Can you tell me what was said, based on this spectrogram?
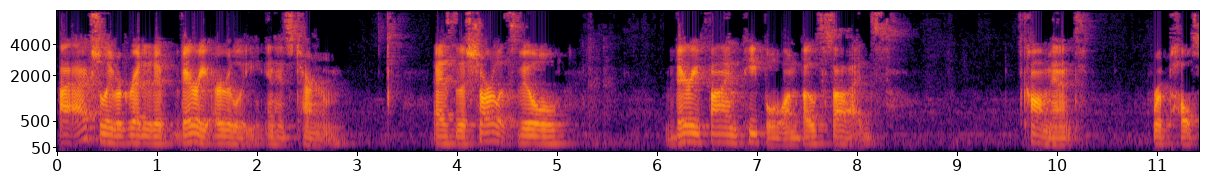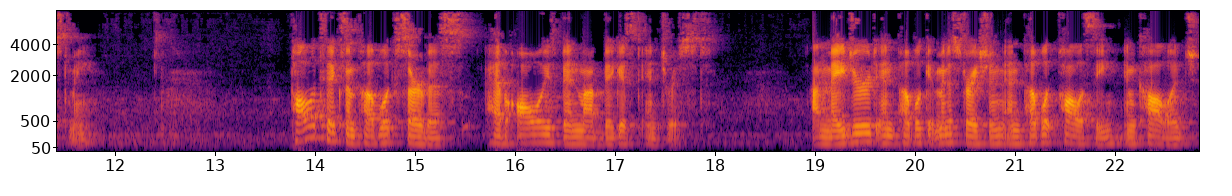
I actually regretted it very early in his term, as the Charlottesville very fine people on both sides comment repulsed me. Politics and public service have always been my biggest interest. I majored in public administration and public policy in college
